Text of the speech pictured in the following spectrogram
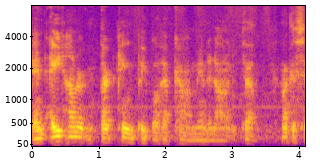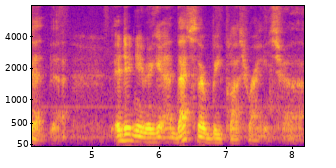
and 813 people have commented on it. So, like I said, uh, it didn't even get, that's their B plus range. Uh,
